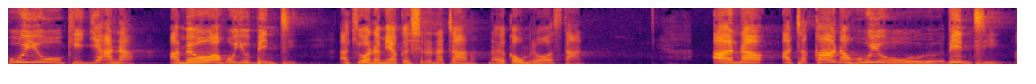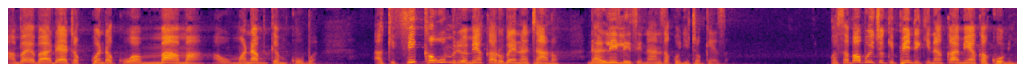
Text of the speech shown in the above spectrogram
huyu kijana ameoa huyu binti akiwa na miaka ishirini na tano, naweka umri wa wastani ana atakaa na huyu binti ambaye baadaye atakwenda kuwa mama au mwanamke mkubwa. Akifika umri wa miaka 45 dalili zinaanza kujitokeza, kwa sababu hicho kipindi kinakaa miaka kumi,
